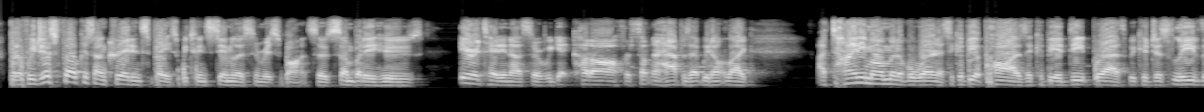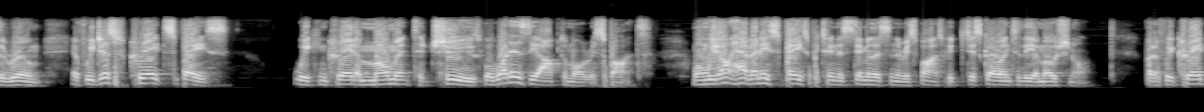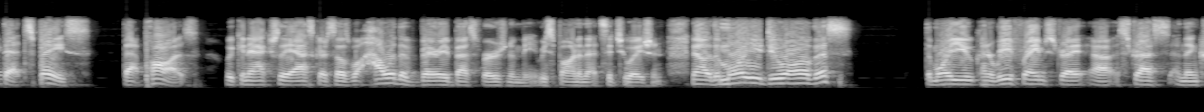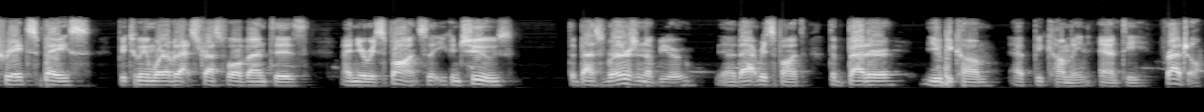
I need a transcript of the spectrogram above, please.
But if we just focus on creating space between stimulus and response, so somebody who's irritating us, or we get cut off, or something happens that we don't like, a tiny moment of awareness. It could be a pause. It could be a deep breath. We could just leave the room. If we just create space, we can create a moment to choose. Well, what is the optimal response? When we don't have any space between the stimulus and the response, we just go into the emotional. But if we create that space, that pause, we can actually ask ourselves, well, how would the very best version of me respond in that situation? Now, the more you do all of this, the more you kind of reframe uh, stress and then create space between whatever that stressful event is and your response so that you can choose the best version of you, you know, that response, the better you become at becoming anti fragile.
